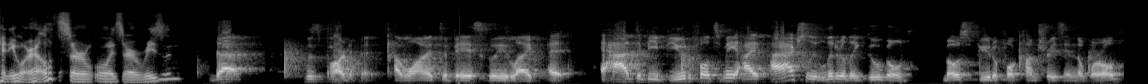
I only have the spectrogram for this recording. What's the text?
anywhere else, or was there a reason? That was part of it. I wanted to basically like it, had to be beautiful to me. I I actually literally Googled most beautiful countries in the world,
